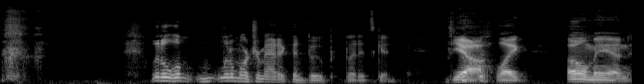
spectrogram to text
little, little more dramatic than boop, but it's good. Yeah, like, oh man,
